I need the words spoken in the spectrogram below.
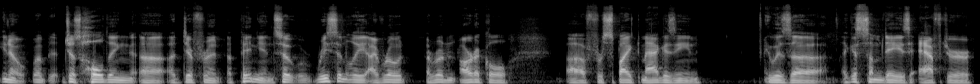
you know uh, just holding a, a, different opinion. So recently, I wrote I wrote an article uh, for Spiked magazine. It was uh, I guess some days after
